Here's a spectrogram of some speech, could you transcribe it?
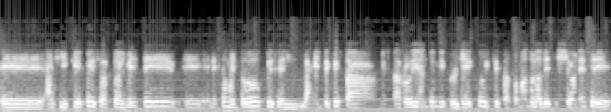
Eh, así que pues actualmente eh, en este momento pues el- la gente que está me está rodeando en mi proyecto y que está tomando las decisiones eh,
